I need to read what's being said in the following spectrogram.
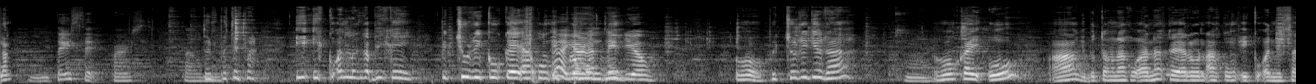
Mm, Taste it first. Tell Tan me. pati pa. Iikuan lang gabi kay picture ko kay akong Yeah, you're on i-promote ni. video. Oh, picture yun ha. Oh, kay oh. Ah, gibutang na ako ana kay aron akong ikuan ni sa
